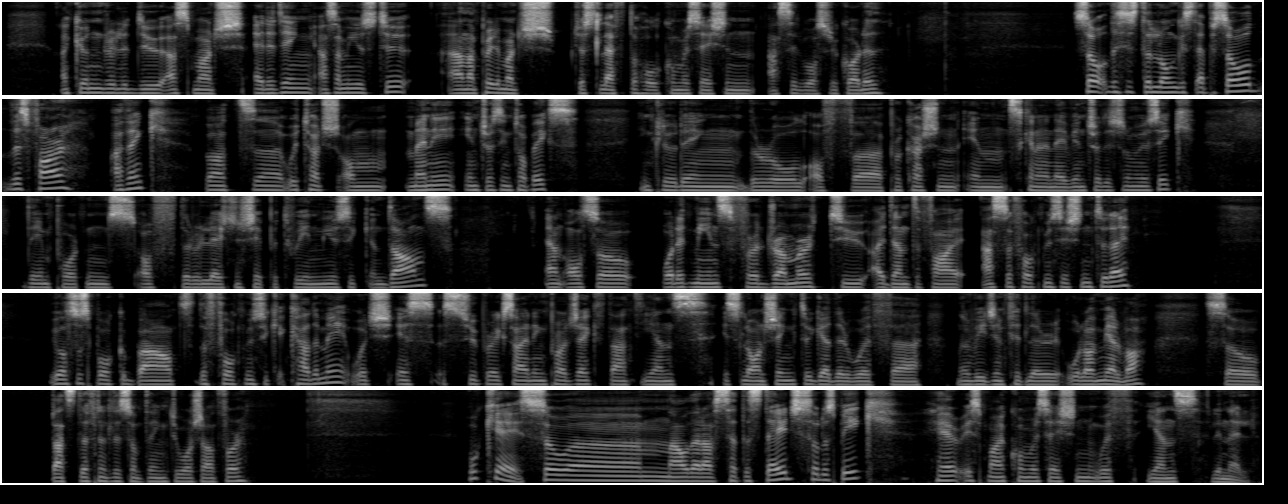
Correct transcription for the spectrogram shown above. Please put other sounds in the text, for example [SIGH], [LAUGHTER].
I couldn't really do as much editing as I'm used to, and I pretty much just left the whole conversation as it was recorded. So this is the longest episode this far, I think, but uh, we touched on many interesting topics, including the role of uh, percussion in Scandinavian traditional music, the importance of the relationship between music and dance, and also what it means for a drummer to identify as a folk musician today. We also spoke about the Folk Music Academy, which is a super exciting project that Jens is launching together with uh, Norwegian fiddler Olav Mjelva. So that's definitely something to watch out for. Okay, so um, now that I've set the stage, so to speak, here is my conversation with Jens Linell.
